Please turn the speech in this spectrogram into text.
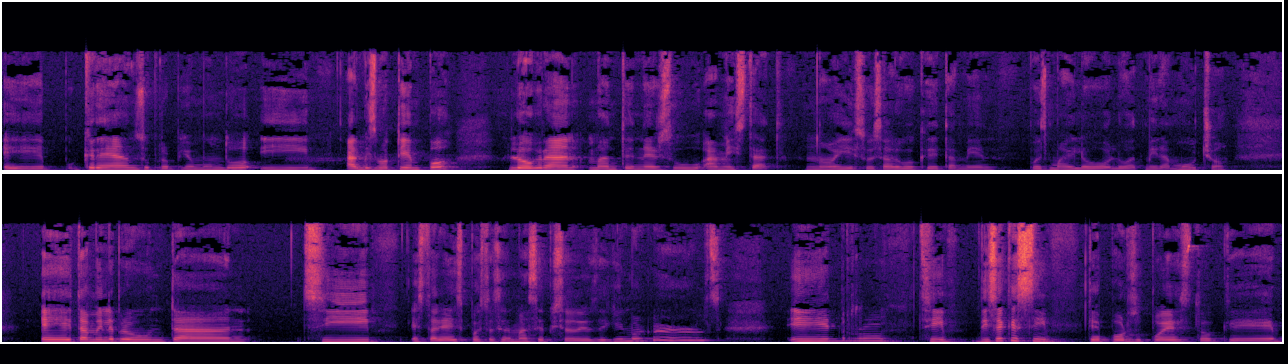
eh, crean su propio mundo y al mismo tiempo logran mantener su amistad, ¿no? Y eso es algo que también, pues Milo lo admira mucho. Eh, también le preguntan si estaría dispuesto a hacer más episodios de Gilmore Girls. Y sí, dice que sí, que por supuesto, que,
